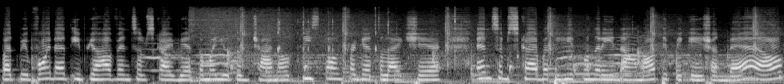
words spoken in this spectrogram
But before that, if you haven't subscribed yet to my YouTube channel, please don't forget to like, share, and subscribe at hit mo na rin ang notification bell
